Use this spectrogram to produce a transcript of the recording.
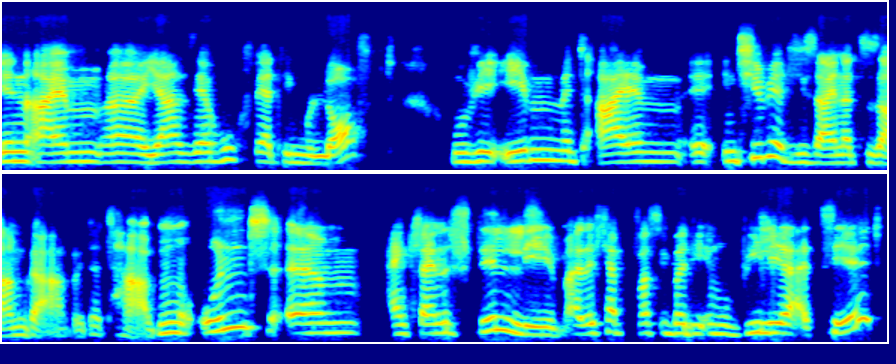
in einem äh, ja sehr hochwertigen Loft wo wir eben mit einem äh, Interior Designer zusammengearbeitet haben und ähm, ein kleines Stillleben. Also ich habe was über die Immobilie erzählt,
